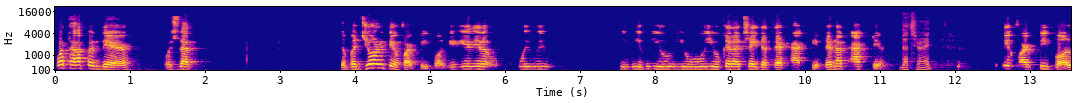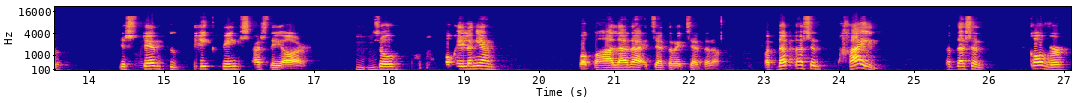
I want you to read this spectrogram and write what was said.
what happened there was that the majority of our people, you, you, you know, we, we you, you, you, you cannot say that they're active. They're not active. That's right. If our people just tend to take things as they are. So, okay lang yan. Papahala na, etc., etc. But that doesn't hide, that doesn't cover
